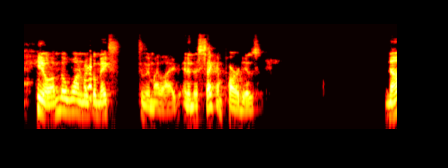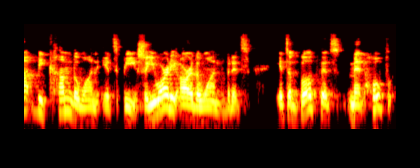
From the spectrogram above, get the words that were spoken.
you know, I'm the one. I'm gonna go make something in my life. And then the second part is not become the one, it's be. So you already are the one, but it's it's a book that's meant hopefully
